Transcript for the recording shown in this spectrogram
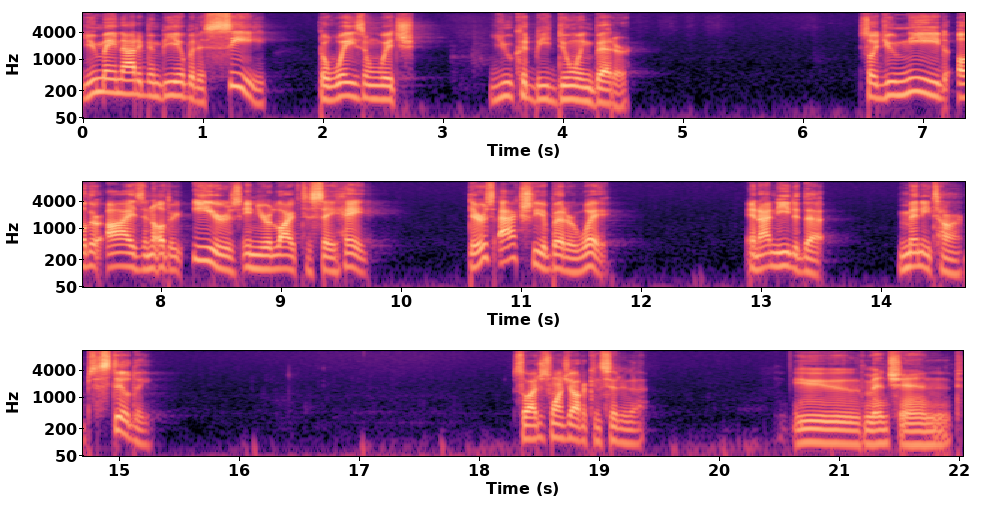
you may not even be able to see the ways in which you could be doing better. So you need other eyes and other ears in your life to say, hey, there's actually a better way. And I needed that many times, still do. So I just want y'all to consider that. You mentioned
